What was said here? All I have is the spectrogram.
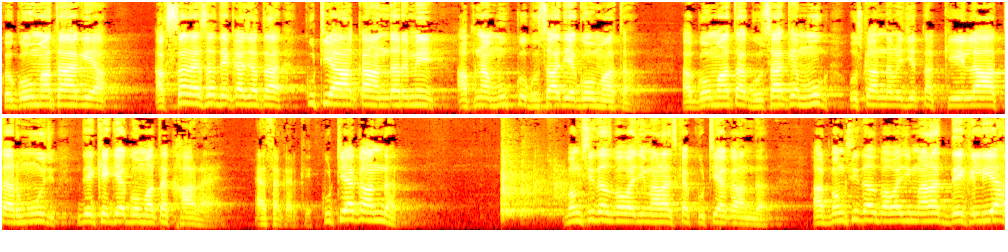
कोई गौ माता आ गया, अक्सर ऐसा देखा जाता है, कुटिया का अंदर में अपना मुख को घुसा दिया गौ माता। और गौ माता घुसा के मुख उसका अंदर में जितना केला, तरमूज, देखे गया गौ माता खा रहा है, ऐसा करके। कुटिया का अंदर। बंशीदास बाबा जी महाराज का कुटिया का अंदर। और बंशीदास बाबा जी महाराज देख लिया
